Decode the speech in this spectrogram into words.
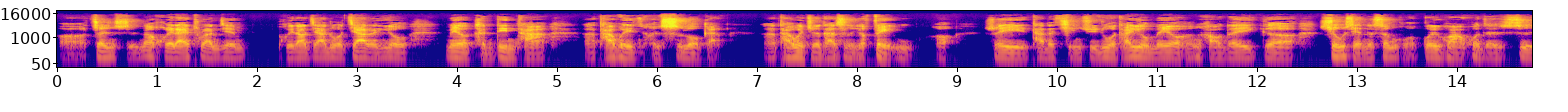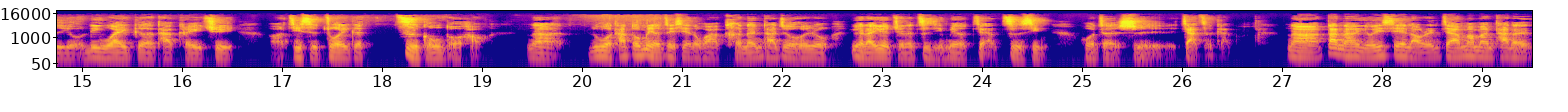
呃真实。那回来突然间回到家，如果家人又没有肯定他，啊、他会很失落感，啊、他会觉得他是一个废物啊、所以他的情绪，如果他又没有很好的一个休闲的生活规划，或者是有另外一个他可以去啊、即使做一个自工都好，那如果他都没有这些的话，可能他就会有越来越觉得自己没有这样自信。或者是价值感，那当然有一些老人家，慢慢他的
